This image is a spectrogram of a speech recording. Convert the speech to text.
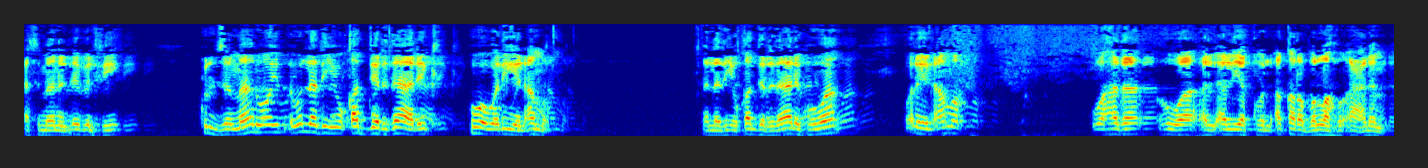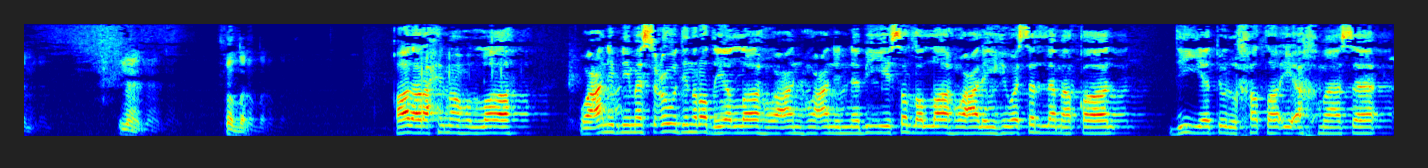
أثمان الإبل في كل زمان والذي يقدر ذلك هو ولي الأمر. الذي يقدر ذلك هو ولي الأمر. وهذا هو الأليق والأقرب والله أعلم. نعم تفضل. قال رحمه الله وعن ابن مسعود رضي الله عنه عن النبي صلى الله عليه وسلم قال دية الخطأ أخماسا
